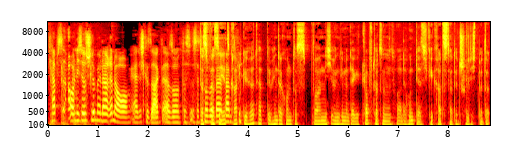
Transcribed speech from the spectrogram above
Ich habe es auch nicht so schlimm in Erinnerung, ehrlich gesagt. Also das ist jetzt das, was ihr jetzt gerade gehört habt im Hintergrund, das war nicht irgendjemand, der geklopft hat, sondern das war der Hund, der sich gekratzt hat. Entschuldigt bitte.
